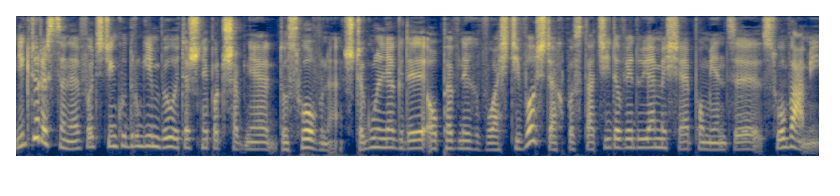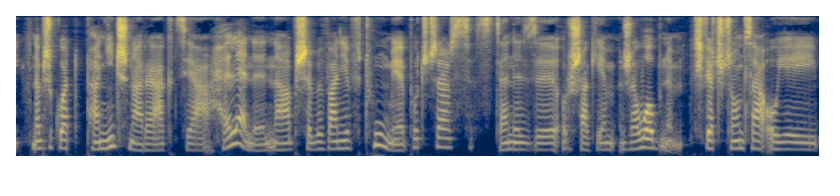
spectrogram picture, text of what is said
Niektóre sceny w odcinku drugim były też niepotrzebnie dosłowne, szczególnie gdy o pewnych właściwościach postaci dowiadujemy się pomiędzy słowami. Na przykład paniczna reakcja Heleny na przebywanie w tłumie podczas sceny z orszakiem żałobnym, świadcząca o jej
